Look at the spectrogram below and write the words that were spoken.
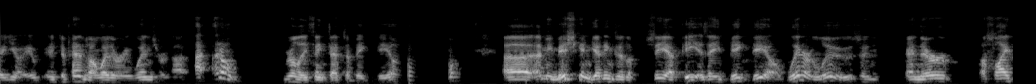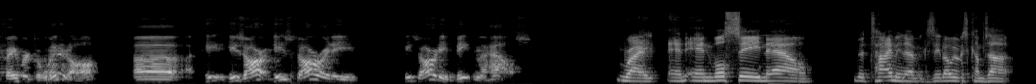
you know, it, it, depends on whether he wins or not. I, I don't really think that's a big deal. Uh, I mean, Michigan getting to the CFP is a big deal, win or lose, and and they're a slight favorite to win it all. Uh, he, he's already he's already he's already beaten the house. Right, and and we'll see now the timing of it because it always comes up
